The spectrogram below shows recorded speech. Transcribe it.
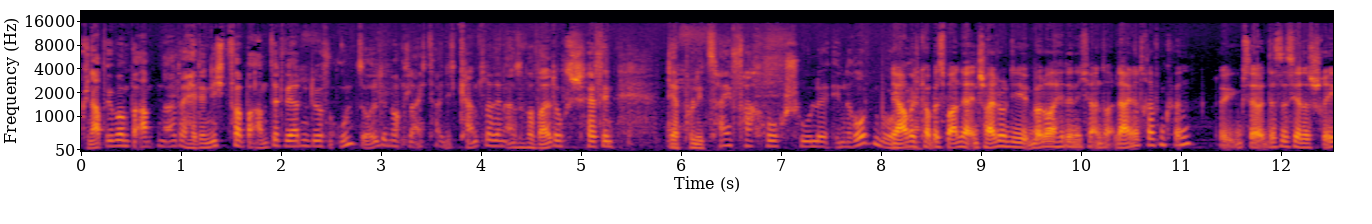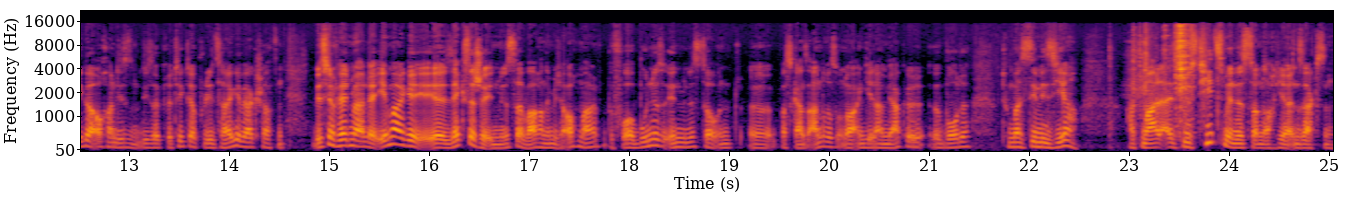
knapp über dem Beamtenalter, hätte nicht verbeamtet werden dürfen und sollte noch gleichzeitig Kanzlerin, also Verwaltungschefin der Polizeifachhochschule in Rotenburg. Ja, aber ich glaube, es war eine Entscheidung, die Möller hätte nicht alleine treffen können. das ist ja das Schräge auch an diesen, dieser Kritik der Polizeigewerkschaften. Ein bisschen fällt mir an, der ehemalige äh, sächsische Innenminister war nämlich auch mal, bevor er Bundesinnenminister und äh, was ganz anderes unter Angela Merkel äh, wurde, Thomas de Maizière hat mal als Justizminister noch hier in Sachsen,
